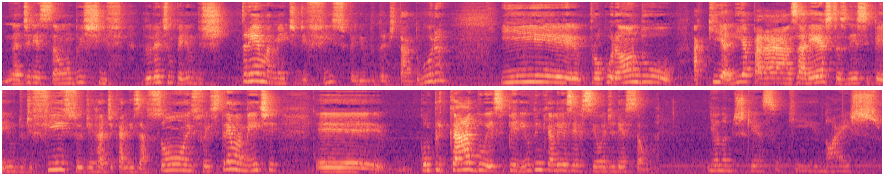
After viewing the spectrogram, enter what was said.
na direção do STIF, durante um período extremamente difícil, período da ditadura, e procurando aqui e ali aparar as arestas nesse período difícil de radicalizações, foi extremamente é, complicado esse período em que ela exerceu a direção. Eu não me esqueço que nós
